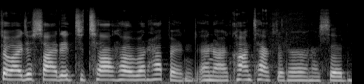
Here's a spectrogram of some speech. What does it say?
So I decided to tell her what happened, and I contacted her and I said,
